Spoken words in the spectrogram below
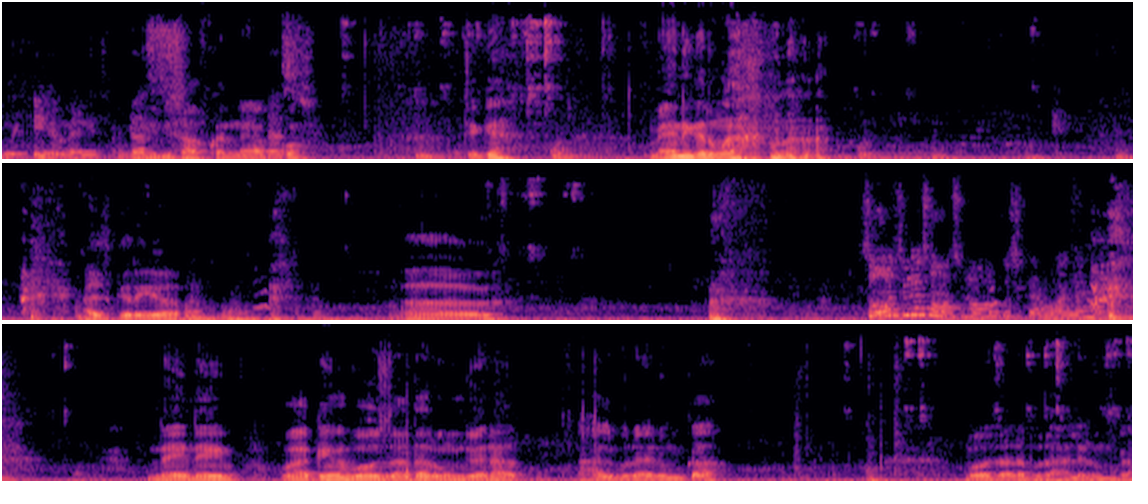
मिट्टी जम रही है ये भी साफ़ करना है आपको। ठीक है? मैं नहीं करूँगा। आज कर रही आओ। सोच लो सोच लो और कुछ करवाना है। नहीं नहीं वाकई में बहुत ज़्यादा रूम जो है ना हाल बुरा है रूम का। बहुत ज़्यादा बुरा हाल है रूम का।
